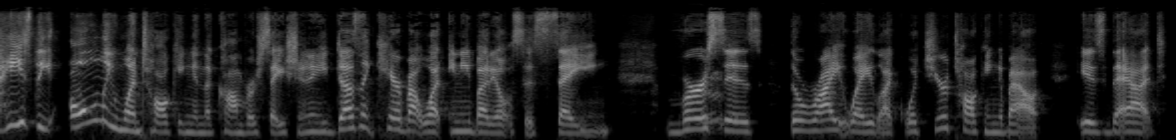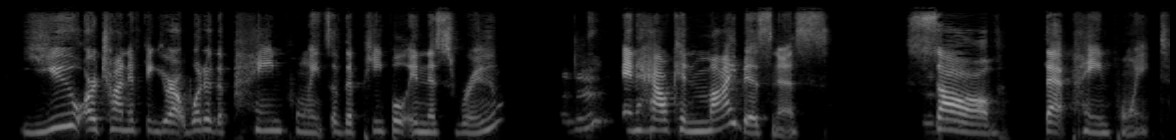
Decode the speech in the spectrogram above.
he's the only one talking in the conversation and he doesn't care about what anybody else is saying versus the right way like what you're talking about is that you are trying to figure out what are the pain points of the people in this room mm-hmm. and how can my business mm-hmm. solve mm-hmm. that pain point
